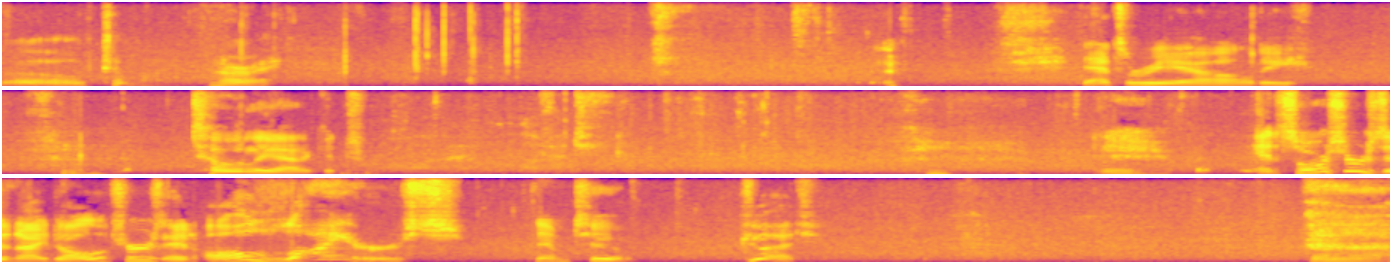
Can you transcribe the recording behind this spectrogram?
oh, come on. All right. That's a reality. Totally out of control. I love it and sorcerers and idolaters and all liars. Them too. Good.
